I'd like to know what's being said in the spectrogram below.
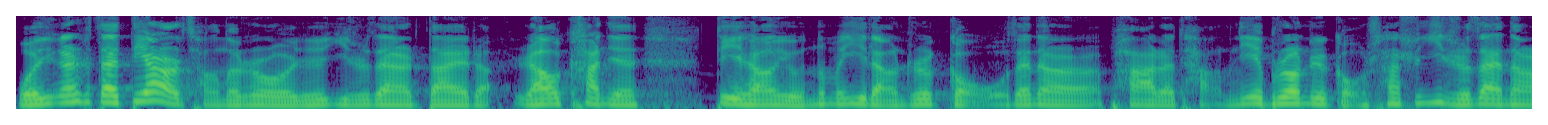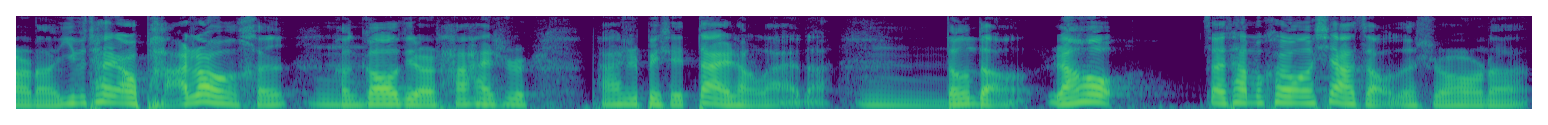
我应该是在第二层的时候，我就一直在那儿待着，然后看见地上有那么一两只狗在那儿趴着躺着，你也不知道这狗它是一直在那儿呢，因为它要爬上很很高的地儿，它还是它还是被谁带上来的，嗯，等等。然后在他们快往下走的时候呢，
